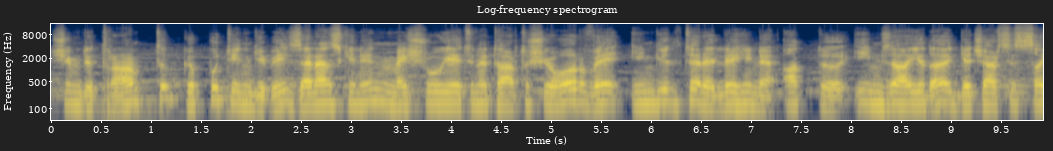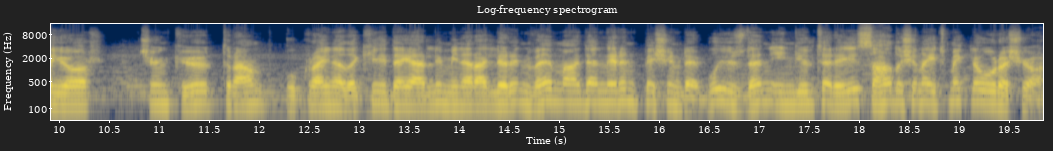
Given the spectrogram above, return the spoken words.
Şimdi Trump tıpkı Putin gibi Zelenski'nin meşruiyetini tartışıyor ve İngiltere lehine attığı imzayı da geçersiz sayıyor. Çünkü Trump Ukrayna'daki değerli minerallerin ve madenlerin peşinde. Bu yüzden İngiltere'yi saha dışına itmekle uğraşıyor.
